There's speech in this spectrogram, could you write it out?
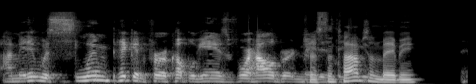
I mean, it was slim picking for a couple games before Halliburton. Tristan Thompson, baby.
